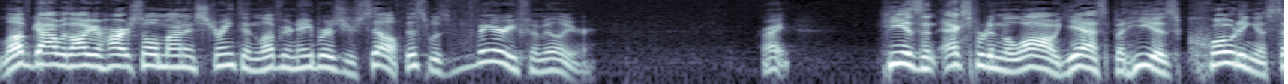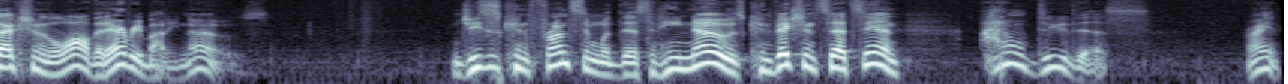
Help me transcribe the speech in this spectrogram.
Love God with all your heart, soul, mind, and strength, and love your neighbor as yourself. This was very familiar. Right? He is an expert in the law, yes, but he is quoting a section of the law that everybody knows. And Jesus confronts him with this, and he knows conviction sets in. I don't do this. Right?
